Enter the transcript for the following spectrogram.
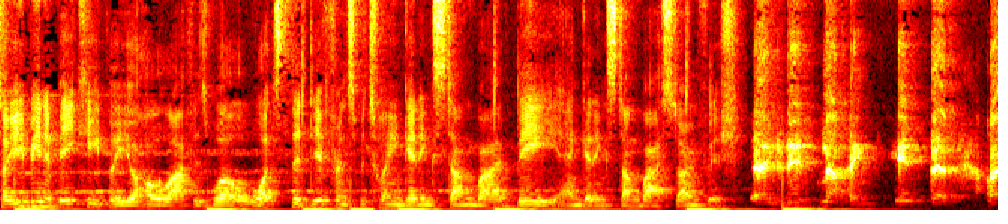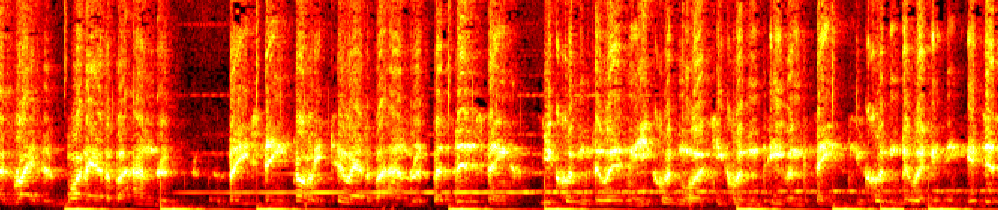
So you've been a beekeeper your whole life as well. What's the difference between getting stung by a bee and getting stung by a stonefish? Uh, there's nothing. It, uh, I'd rate it one out of a hundred. Bee sting, probably two out of a hundred. But this thing, you couldn't do anything. You couldn't work. You couldn't even think. You couldn't do anything. It just,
